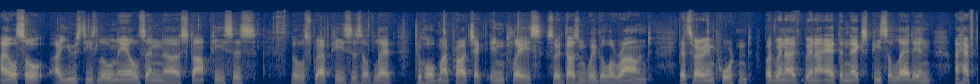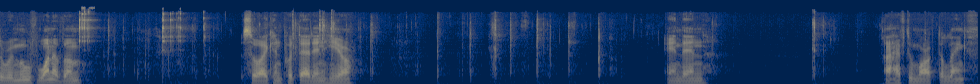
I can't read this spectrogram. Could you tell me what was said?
I also, I use these little nails and uh, stop pieces little scrap pieces of lead to hold my project in place so it doesn't wiggle around. That's very important. But when I, when I add the next piece of lead in, I have to remove one of them so I can put that in here. And then I have to mark the length.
